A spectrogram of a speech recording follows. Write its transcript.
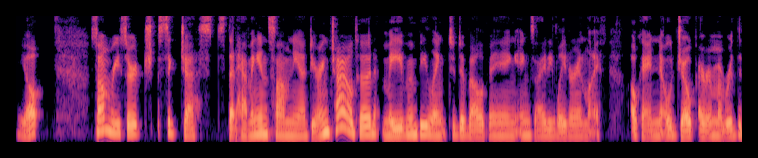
Yup. Some research suggests that having insomnia during childhood may even be linked to developing anxiety later in life. Okay, no joke. I remember the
